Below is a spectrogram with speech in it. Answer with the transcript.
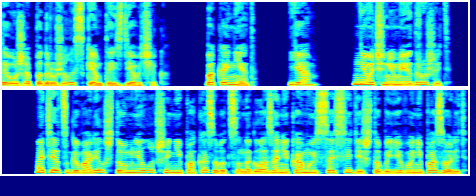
Ты уже подружилась с кем-то из девочек? Пока нет. Я не очень умею дружить. Отец говорил, что мне лучше не показываться на глаза никому из соседей, чтобы его не позорить.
